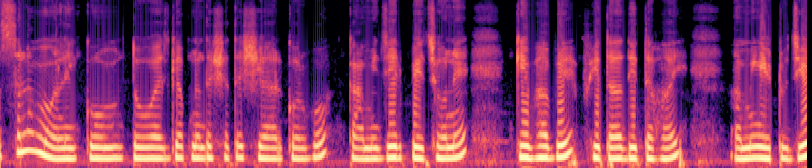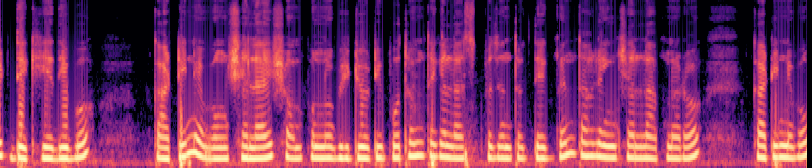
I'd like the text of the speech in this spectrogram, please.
আসসালামু আলাইকুম। তো আজকে আপনাদের সাথে শেয়ার করব কামিজের পেছনে কীভাবে ফিতা দিতে হয়। আমি এ টু জেড দেখিয়ে দিব। কাটিং এবং সেলাই সম্পূর্ণ ভিডিওটি প্রথম থেকে লাস্ট পর্যন্ত দেখবেন, তাহলে ইনশাল্লাহ আপনারাও কাটিং এবং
